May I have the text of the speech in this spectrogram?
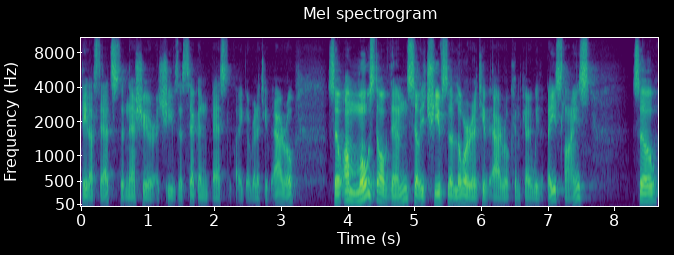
data sets, the NetShare achieves the second best like a relative error. So on most of them, so it achieves a lower relative error compared with the baselines. So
